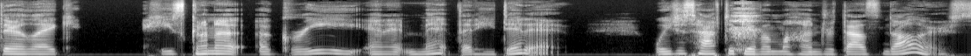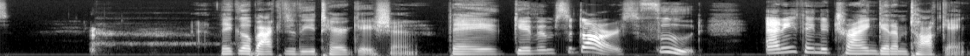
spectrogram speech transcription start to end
They're like, he's gonna agree and admit that he did it. We just have to give him a hundred thousand dollars. They go back to the interrogation. They give him cigars, food, anything to try and get him talking,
